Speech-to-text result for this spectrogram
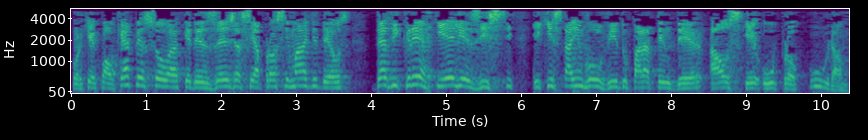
Porque qualquer pessoa que deseja se aproximar de Deus deve crer que ele existe e que está envolvido para atender aos que o procuram.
